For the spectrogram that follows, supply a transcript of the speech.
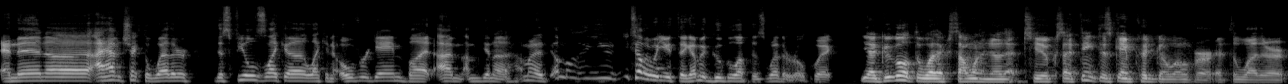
And then uh, I haven't checked the weather. This feels like a like an over game, but I'm I'm gonna I'm gonna, I'm gonna you, you tell me what you think. I'm gonna Google up this weather real quick. Yeah, Google the weather because I want to know that too. Because I think this game could go over if the weather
